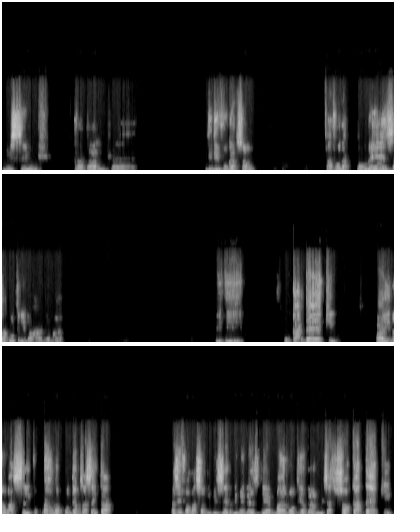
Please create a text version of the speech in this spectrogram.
nos seus trabalhos né, de divulgação, a favor da pureza doutrinária, né? E, e o Kardec aí não aceita. Não, não podemos aceitar as informações de Bezerra de Menezes, de Emmanuel, de André Luiz. É só Kardec.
